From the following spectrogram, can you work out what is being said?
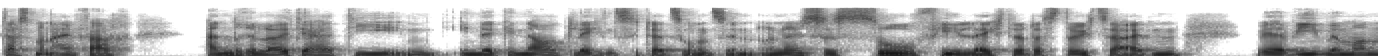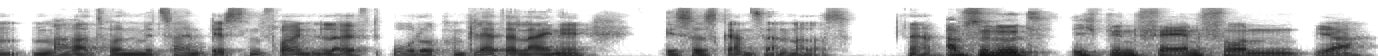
dass man einfach andere Leute hat, die in, der genau gleichen Situation sind. Und es ist so viel leichter, das durchzuhalten. Wäre wie wenn man Marathon mit seinen besten Freunden läuft oder komplett alleine, ist das ganz anderes. Ja. Absolut. Ich bin Fan von ja,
